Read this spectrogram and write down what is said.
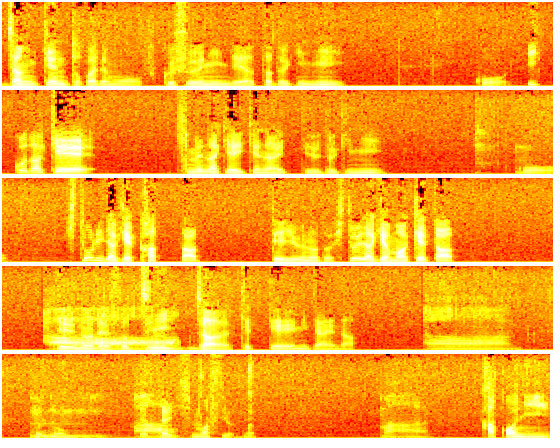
じゃんけんとかでも複数人でやったときに、こう、一個だけ決めなきゃいけないっていうときに、こう、一人だけ勝ったっていうのと、一人だけ負けたっていうので、そっちに、じゃあ決定みたいな、あちょっとやったりしますよね。まあ、過去に、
